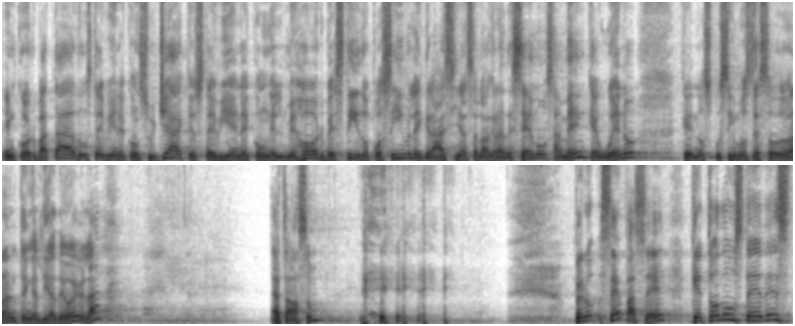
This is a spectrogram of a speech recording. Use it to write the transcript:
encorbatado, usted viene con su jacket, usted viene con el mejor vestido posible. Gracias, se lo agradecemos. Amén. Qué bueno que nos pusimos desodorante en el día de hoy, ¿verdad? That's awesome. Pero sépase que todos ustedes,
